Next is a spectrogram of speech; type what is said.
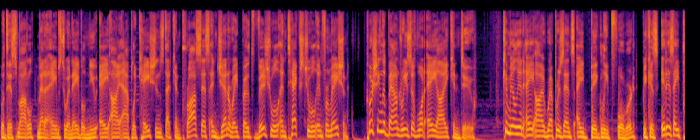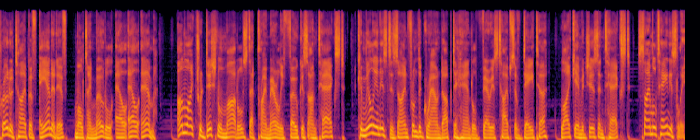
With this model, Meta aims to enable new AI applications that can process and generate both visual and textual information, pushing the boundaries of what AI can do. Chameleon AI represents a big leap forward because it is a prototype of Anative multimodal LLM. Unlike traditional models that primarily focus on text, Chameleon is designed from the ground up to handle various types of data, like images and text, simultaneously.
